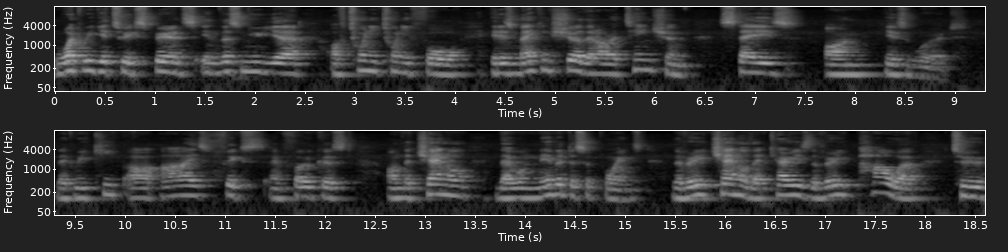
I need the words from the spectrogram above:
what we get to experience in this new year of 2024, it is making sure that our attention stays on His Word, that we keep our eyes fixed and focused on the channel that will never disappoint, the very channel that carries the very power to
